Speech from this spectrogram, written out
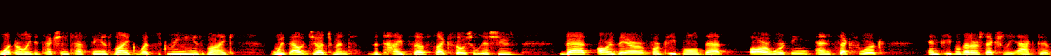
what early detection testing is like, what screening is like, without judgment, the types of psychosocial issues that are there for people that are working and sex work and people that are sexually active,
